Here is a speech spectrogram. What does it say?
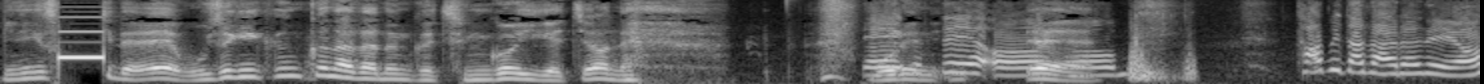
굉장히 시대 우정이 끈끈하다는 그 증거이겠죠. 네. 네, 모르니- 근데, 어, 예. 어, 답이 다 다르네요.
